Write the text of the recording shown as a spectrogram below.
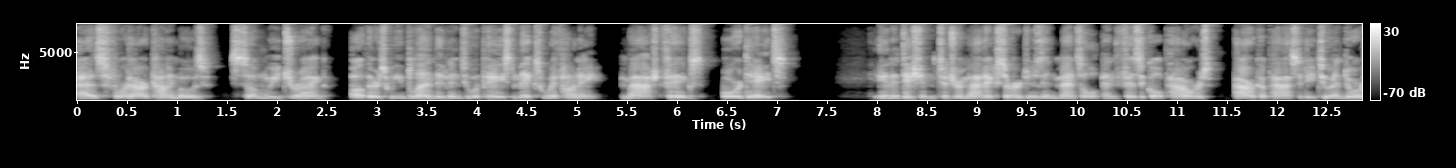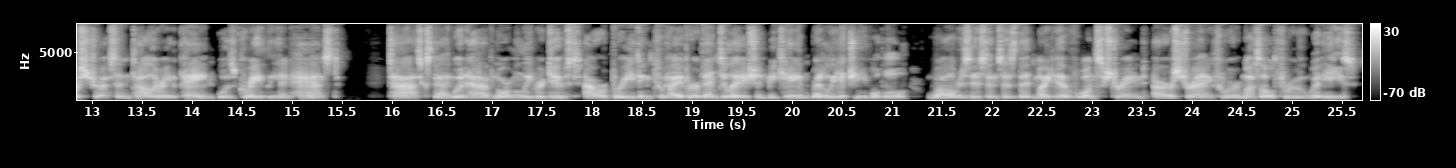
As for our chymos, some we drank, others we blended into a paste mixed with honey, mashed figs, or dates. In addition to dramatic surges in mental and physical powers, our capacity to endure stress and tolerate pain was greatly enhanced. Tasks that would have normally reduced our breathing to hyperventilation became readily achievable, while resistances that might have once strained our strength were muscled through with ease.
